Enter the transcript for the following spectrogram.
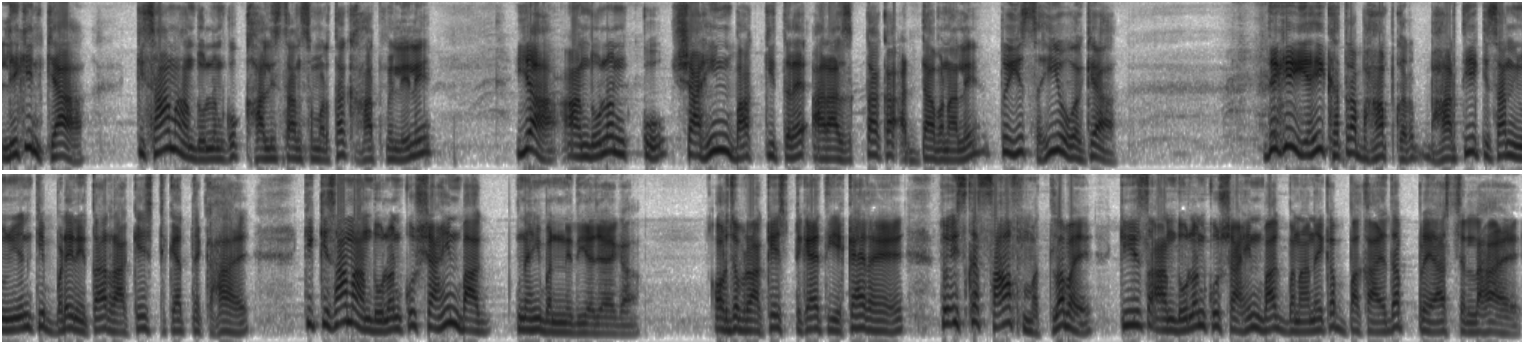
लेकिन क्या किसान आंदोलन को खालिस्तान समर्थक हाथ में ले लें? या आंदोलन को शाहीन बाग की तरह अराजकता का अड्डा बना लें? तो ये सही होगा क्या? देखिए, यही खतरा भाप कर भारतीय किसान यूनियन के बड़े नेता राकेश टिकैत ने कहा है कि किसान आंदोलन को शाहीन बाग नहीं बनने दिया जाएगा। और जब राकेश टिकैत ये कह रहे हैं तो इसका साफ़ मतलब है कि इस आंदोलन को शाहीन बाग बनाने का बाकायदा प्रयास चल रहा है।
